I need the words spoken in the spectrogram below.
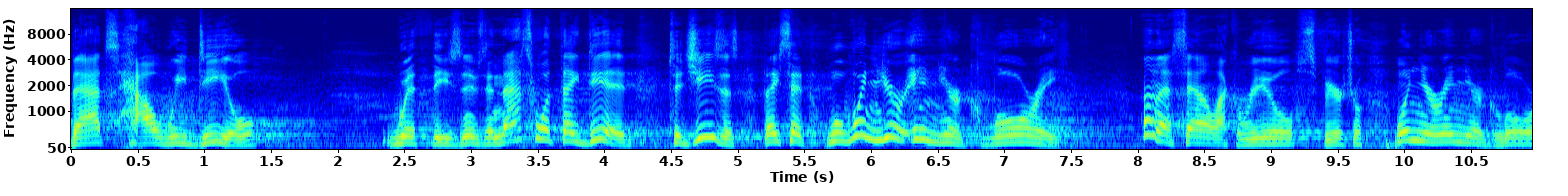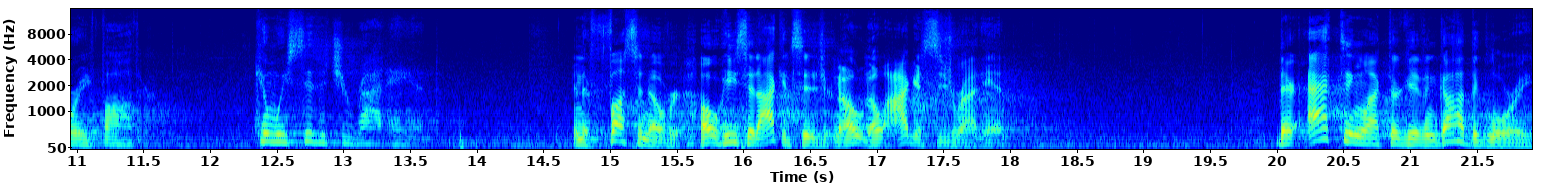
that's how we deal with these news. And that's what they did to Jesus. They said, Well, when you're in your glory, doesn't that sound like real spiritual? When you're in your glory, Father, can we sit at your right hand? And they're fussing over it. Oh, he said, I can sit at your No, no, I can sit at your right hand. They're acting like they're giving God the glory,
